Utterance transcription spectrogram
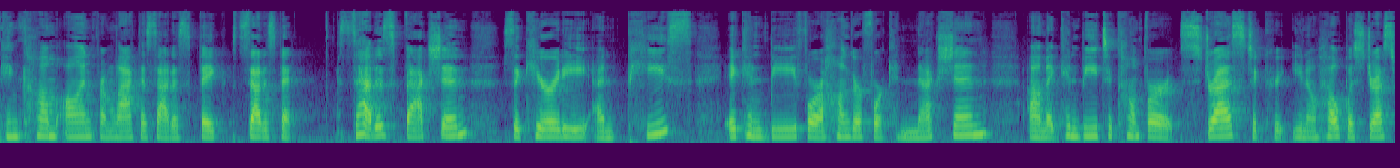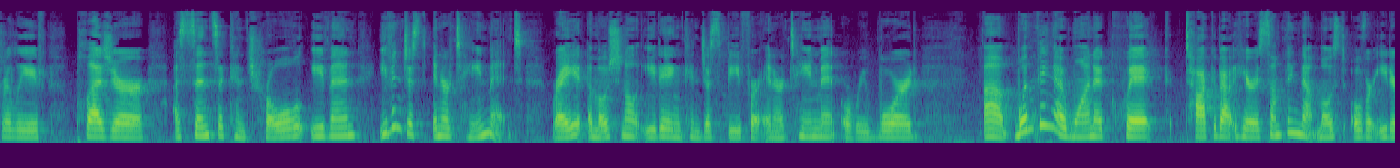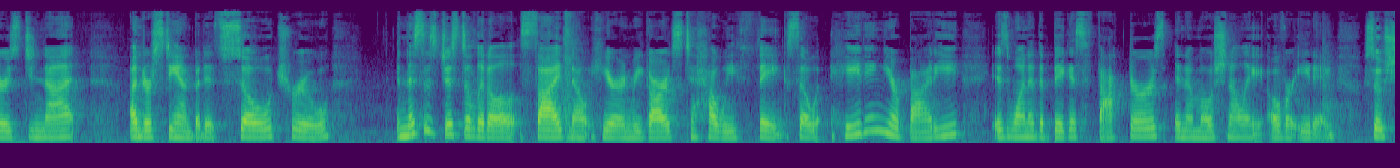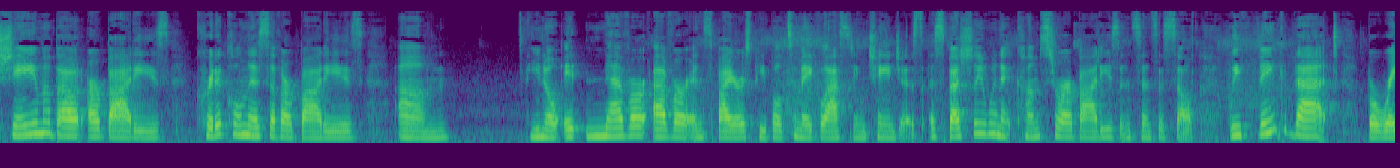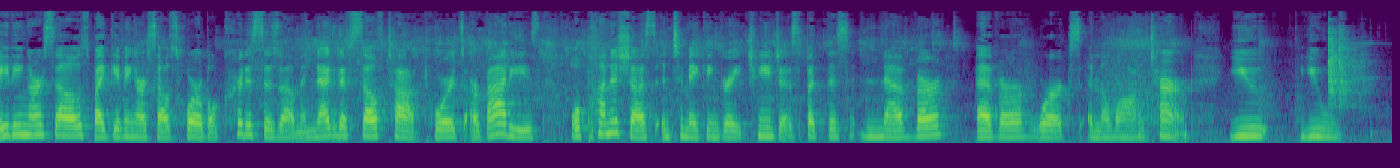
can come on from lack of satisfa- satisfaction, security, and peace. It can be for a hunger for connection. Um, it can be to comfort stress, to you know help with stress relief, pleasure, a sense of control, even even just entertainment. Right? Emotional eating can just be for entertainment or reward. Um, one thing I want to quick talk about here is something that most overeaters do not understand, but it's so true. And this is just a little side note here in regards to how we think. So, hating your body is one of the biggest factors in emotionally overeating. So, shame about our bodies, criticalness of our bodies, um, you know, it never ever inspires people to make lasting changes, especially when it comes to our bodies and sense of self. We think that berating ourselves by giving ourselves horrible criticism and negative self talk towards our bodies will punish us into making great changes. But this never ever works in the long term. You, you,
